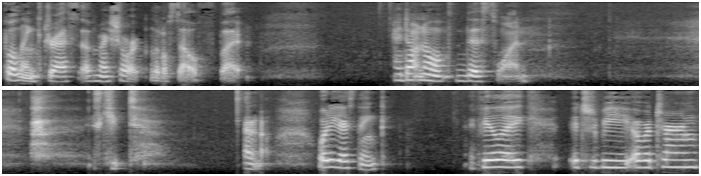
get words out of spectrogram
full length dress of my short little self, but I don't know if this one is cute. I don't know. What do you guys think? I feel like it should be a return.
